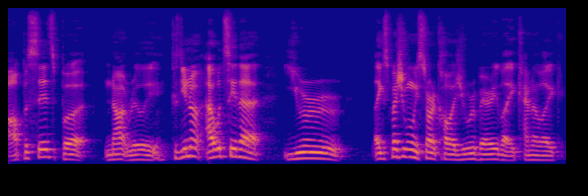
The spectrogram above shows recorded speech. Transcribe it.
opposites, but not really. Because you know I would say that you're like especially when we started college, you were very like kind of like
